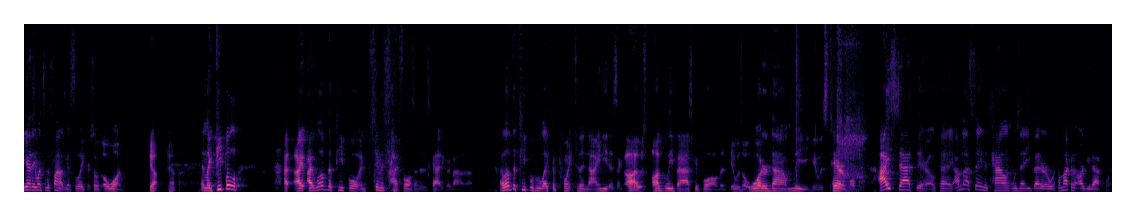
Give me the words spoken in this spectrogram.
yeah, they went to the finals against the Lakers, so it was 0-1. yeah, yeah. And like people, I, I, I love the people, and Simmons probably falls into this category, but I don't know. I love the people who like to point to the '90s as like, oh, it was ugly basketball. That it was a watered down league. It was terrible. I sat there. Okay, I'm not saying the talent was any better or worse. I'm not going to argue that point.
